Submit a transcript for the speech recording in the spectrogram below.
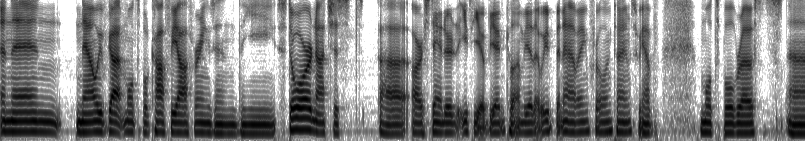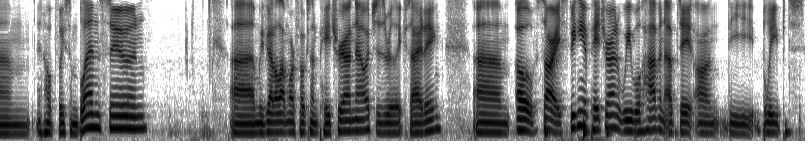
and then now we've got multiple coffee offerings in the store, not just uh, our standard Ethiopia and Colombia that we've been having for a long time. So we have multiple roasts um, and hopefully some blends soon. Um, we've got a lot more folks on Patreon now, which is really exciting. Um, oh, sorry. Speaking of Patreon, we will have an update on the bleeped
